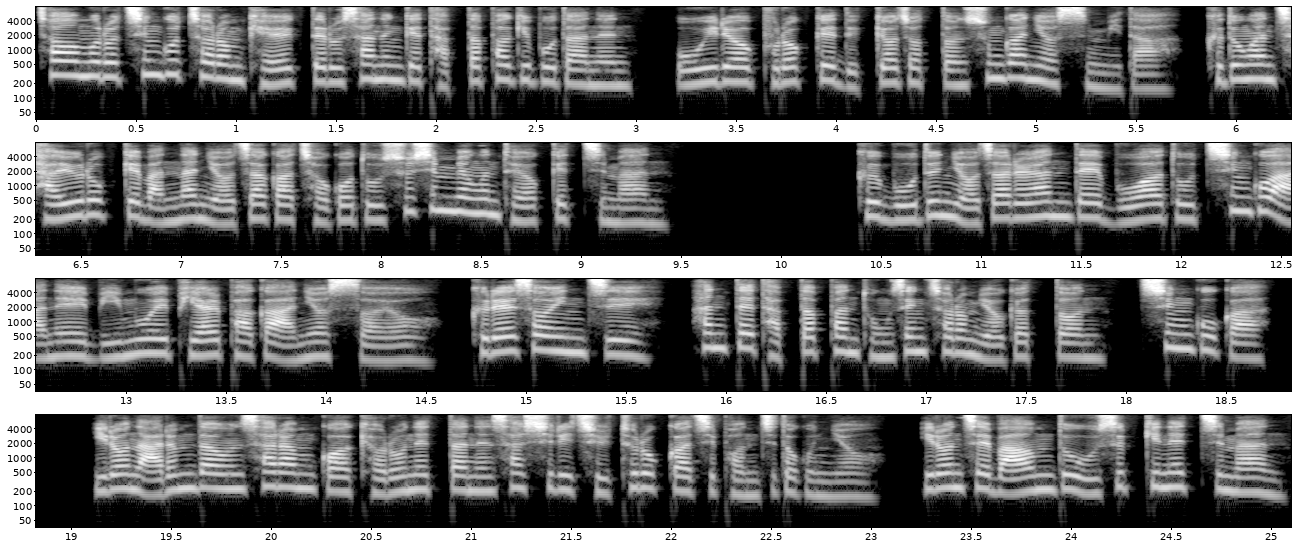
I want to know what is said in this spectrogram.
처음으로 친구처럼 계획대로 사는 게 답답하기보다는 오히려 부럽게 느껴졌던 순간이었습니다. 그동안 자유롭게 만난 여자가 적어도 수십 명은 되었겠지만 그 모든 여자를 한데 모아도 친구 아내의 미모에 비할 바가 아니었어요. 그래서인지 한때 답답한 동생처럼 여겼던 친구가 이런 아름다운 사람과 결혼했다는 사실이 질투로까지 번지더군요. 이런 제 마음도 우습긴 했지만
